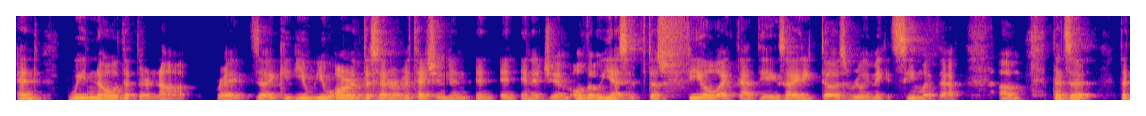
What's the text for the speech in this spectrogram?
and we know that they're not. Right? It's like you you aren't the center of attention in, in, in, in, a gym. Although yes, it does feel like that. The anxiety does really make it seem like that. Um, that's a that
